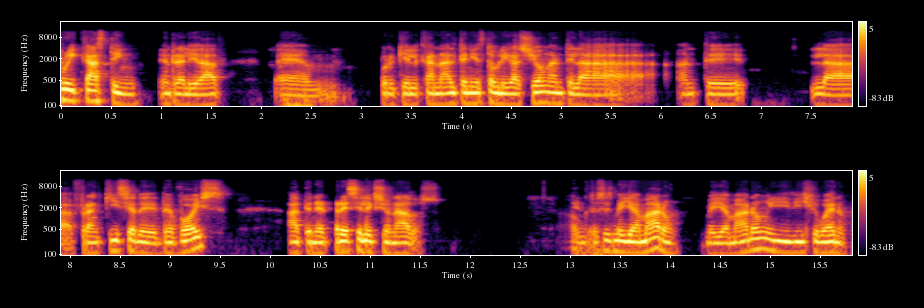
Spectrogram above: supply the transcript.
pre-casting en realidad, em, porque el canal tenía esta obligación ante la, ante la franquicia de The Voice a tener preseleccionados. Ah, Entonces me llamaron, me llamaron y dije, bueno,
